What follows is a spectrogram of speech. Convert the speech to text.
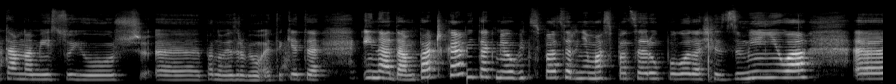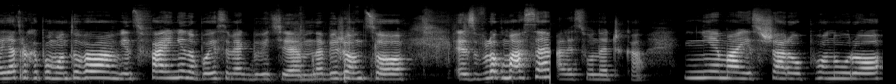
i tam na miejscu już e, panowie zrobią etykietę i nadam paczkę. I tak miał być spacer, nie ma spaceru, pogoda się zmieniła. E, ja trochę pomontowałam, więc fajnie, no bo jestem jakby wiecie na bieżąco e, z vlogmasem, ale słoneczka nie ma, jest szaro, ponuro.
